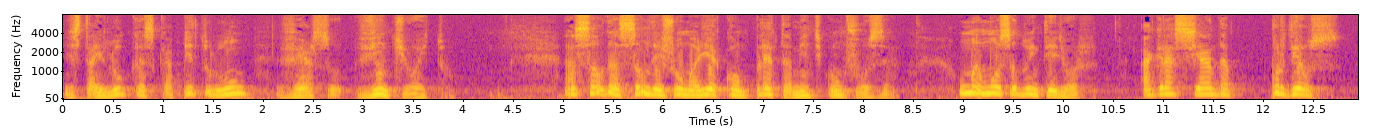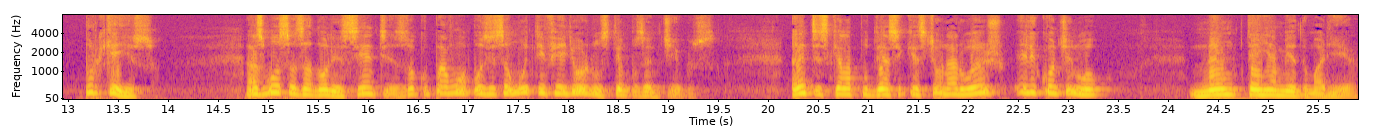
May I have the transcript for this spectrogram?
Está em Lucas capítulo 1, verso 28. A saudação deixou Maria completamente confusa. Uma moça do interior, agraciada por Deus. Por que isso? As moças adolescentes ocupavam uma posição muito inferior nos tempos antigos. Antes que ela pudesse questionar o anjo, ele continuou: Não tenha medo, Maria.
